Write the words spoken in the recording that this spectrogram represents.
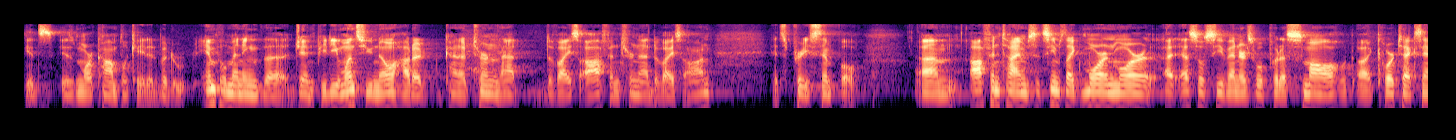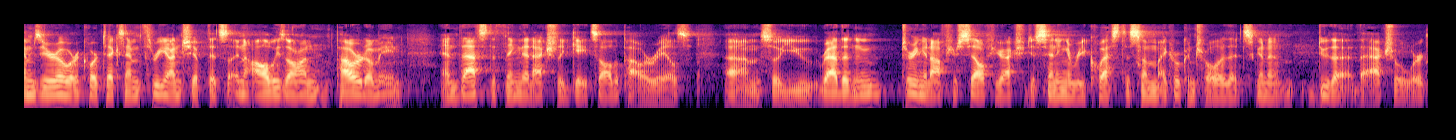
is, is more complicated, but implementing the GenPD, once you know how to kind of turn that device off and turn that device on, it's pretty simple. Um, oftentimes, it seems like more and more uh, SoC vendors will put a small uh, Cortex M0 or Cortex M3 on chip that's an always-on power domain, and that's the thing that actually gates all the power rails. Um, so you, rather than turning it off yourself, you're actually just sending a request to some microcontroller that's going to do the, the actual work.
